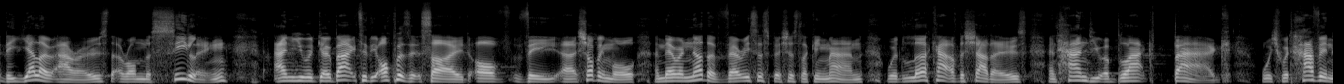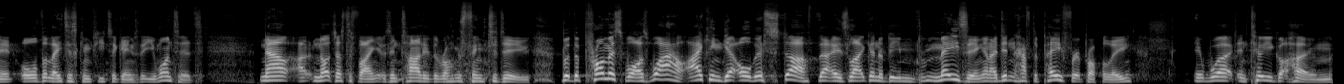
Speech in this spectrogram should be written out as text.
the, yellow arrows that are on the ceiling. And you would go back to the opposite side of the uh, shopping mall. And there another very suspicious looking man would lurk out of the shadows and hand you a black bag, which would have in it all the latest computer games that you wanted. Now, I'm not justifying it, was entirely the wrong thing to do. But the promise was, wow, I can get all this stuff that is like going to be amazing, and I didn't have to pay for it properly. It worked until you got home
